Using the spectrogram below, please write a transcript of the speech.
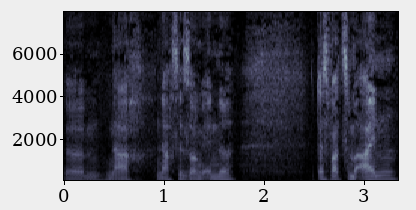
ähm, nach, nach Saisonende. Das war zum einen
